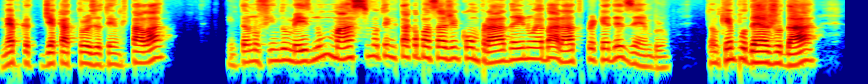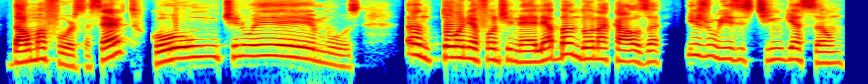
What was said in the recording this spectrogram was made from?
Né? Porque dia 14 eu tenho que estar tá lá. Então, no fim do mês, no máximo, eu tenho que estar tá com a passagem comprada e não é barato porque é dezembro. Então, quem puder ajudar, dá uma força, certo? Continuemos. Antônia Fontinelli abandona a causa e juiz extingue ação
